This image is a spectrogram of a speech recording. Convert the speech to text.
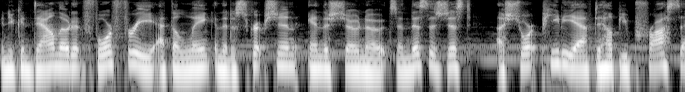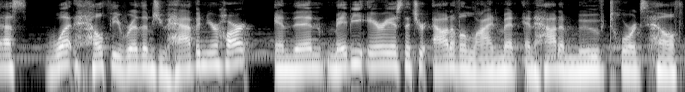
And you can download it for free at the link in the description and the show notes. And this is just a short PDF to help you process what healthy rhythms you have in your heart, and then maybe areas that you're out of alignment and how to move towards health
